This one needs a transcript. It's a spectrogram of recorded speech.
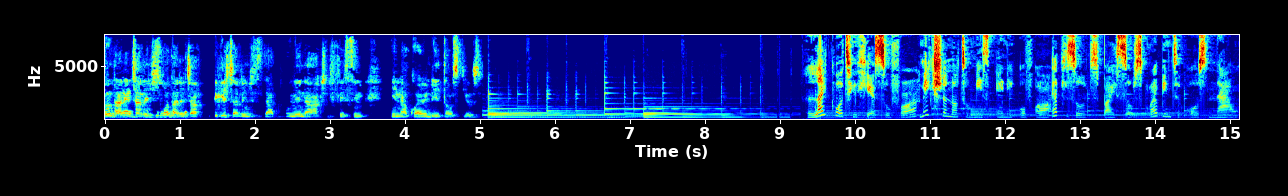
what are the challenges? What are the cha- biggest challenges that women are actually facing in acquiring digital skills? Like what you hear so far, make sure not to miss any of our episodes by subscribing to us now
